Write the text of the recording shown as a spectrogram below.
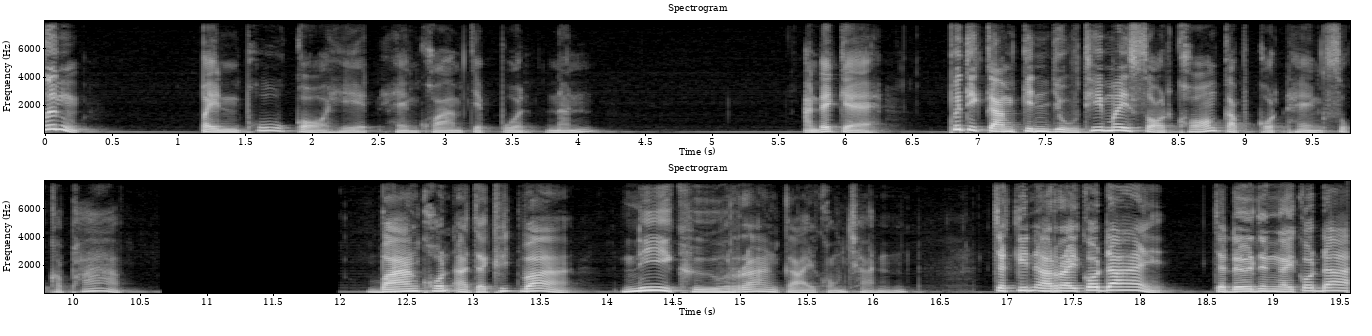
ซึ่งเป็นผู้ก่อเหตุแห่งความเจ็บปวดนั้น อันได้แก่ พฤติกรรมกินอยู่ที่ไม่สอดคล้องกับกฎแห่งสุขภาพ บางคนอาจจะคิดว่า นี่คือร่างกายของฉัน จะกินอะไรก็ได้ จะเดินยังไงก็ได้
